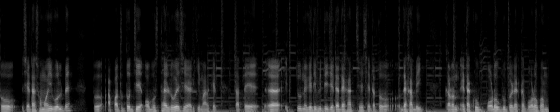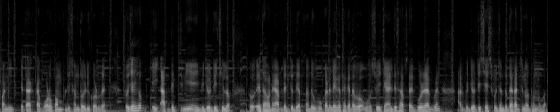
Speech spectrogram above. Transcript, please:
তো সেটা সময়ই বলবে। তো আপাতত যে অবস্থায় রয়েছে আর কি মার্কেট তাতে একটু নেগেটিভিটি যেটা দেখাচ্ছে সেটা তো দেখাবেই। কারণ এটা খুব বড় গ্রুপের একটা বড় কোম্পানি এটা একটা বড় কম্পিটিশন তৈরি করবে। তো যাই হোক, এই আপডেটটি নিয়ে এই ভিডিওটি ছিল। তো এ ধরনের আপডেট যদি আপনাদের উপকারে লেগে থাকে, তবে অবশ্যই চ্যানেলটি সাবস্ক্রাইব করে রাখবেন। আর ভিডিওটি শেষ পর্যন্ত দেখার জন্য ধন্যবাদ।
